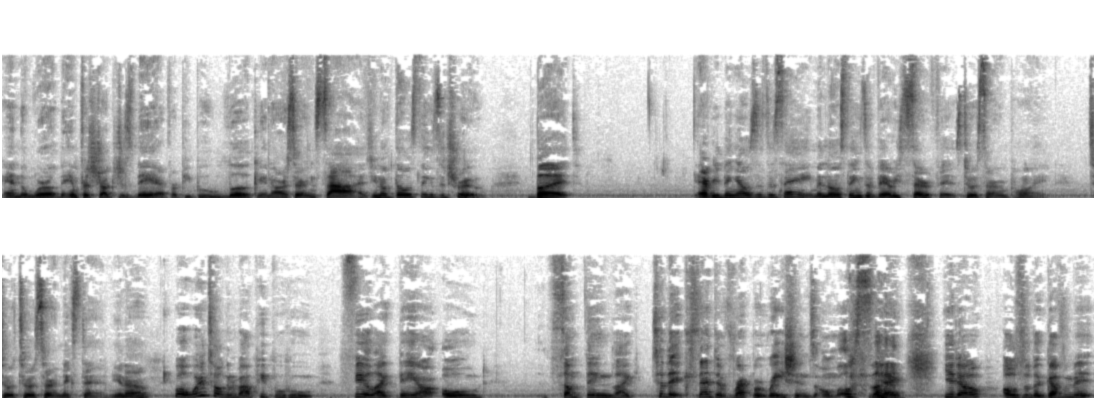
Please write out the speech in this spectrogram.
and the world, the infrastructure's there for people who look and are a certain size. You know, those things are true, but everything else is the same, and those things are very surface to a certain point, to to a certain extent. You know? Well, we're talking about people who feel like they are owed something like to the extent of reparations almost. Like, you know, oh, so the government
